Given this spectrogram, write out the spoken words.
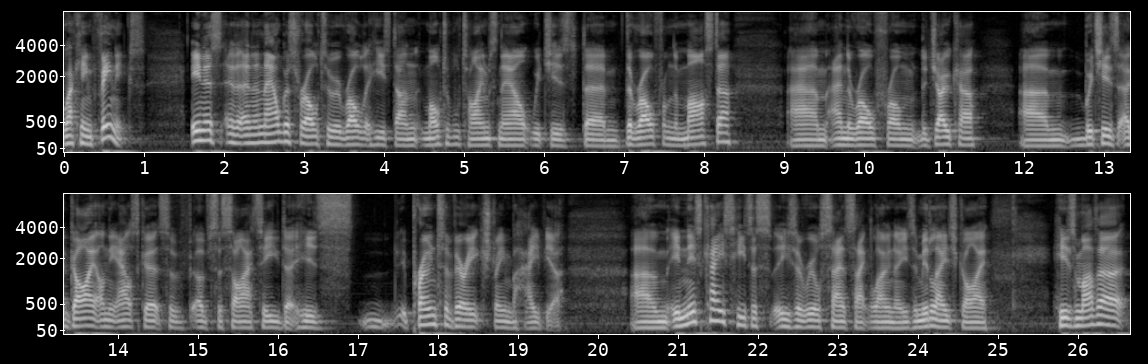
Joaquin Phoenix, in a, an analogous role to a role that he's done multiple times now, which is the, the role from The Master um, and the role from the Joker, um, which is a guy on the outskirts of, of society that is prone to very extreme behavior. Um, in this case, he's a, he's a real sad sack loner. He's a middle aged guy. His mother,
